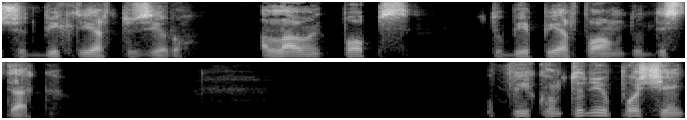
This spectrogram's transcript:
should be cleared to zero, allowing pops to be performed on the stack. If we continue pushing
